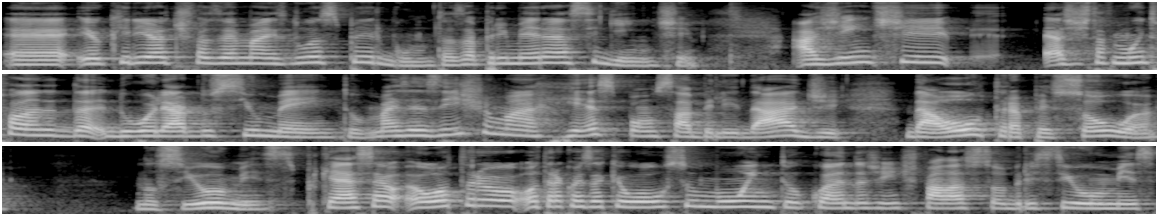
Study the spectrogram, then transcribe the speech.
É, eu queria te fazer mais duas perguntas. A primeira é a seguinte: a gente a gente está muito falando do olhar do ciumento, mas existe uma responsabilidade da outra pessoa nos ciúmes? Porque essa é outro, outra coisa que eu ouço muito quando a gente fala sobre ciúmes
